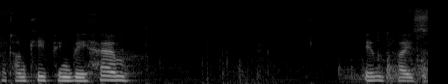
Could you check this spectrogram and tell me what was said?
but I'm keeping the hem in place.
